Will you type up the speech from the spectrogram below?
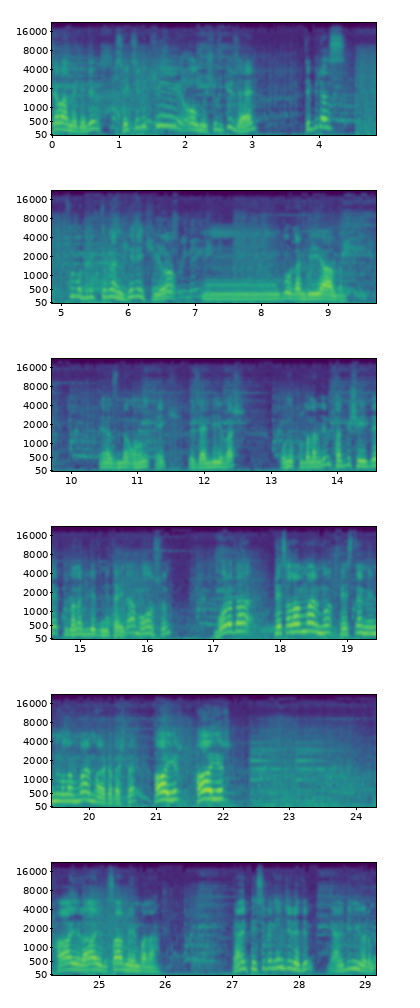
Devam edelim. 82 olmuşuz. Güzel. De biraz turbo biriktirmem gerekiyor. Hmm, buradan bir iyi aldım. En azından onun ek özelliği var. Onu kullanabilirim. Tabii şeyde kullanabilirdim Nita'yı da ama olsun. Bu arada PES alan var mı? PES'ten memnun olan var mı arkadaşlar? Hayır. Hayır. Hayır hayır sarmayın bana. Yani PES'i ben inceledim. Yani bilmiyorum.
